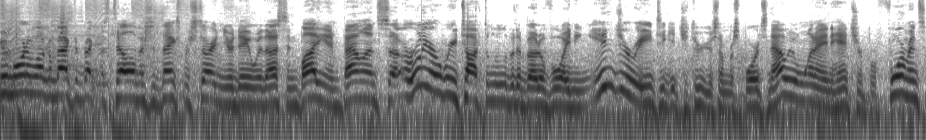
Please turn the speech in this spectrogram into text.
Good morning, welcome back to Breakfast Television. Thanks for starting your day with us in Body and Balance. Uh, earlier, we talked a little bit about avoiding injury to get you through your summer sports. Now we want to enhance your performance,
